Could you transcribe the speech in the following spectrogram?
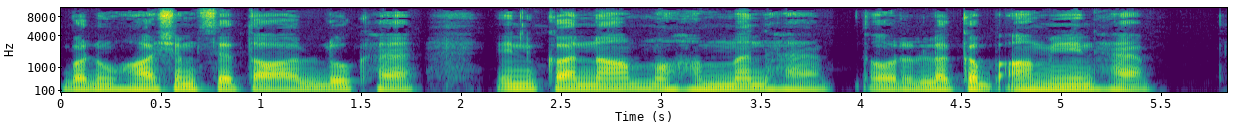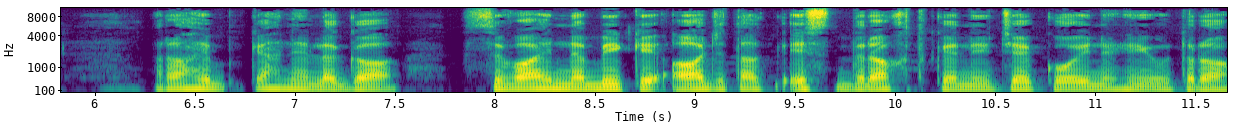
بنو ہاشم سے تعلق ہے، ان کا نام محمد ہے اور لقب آمین ہے۔ راہب کہنے لگا، سوائے نبی کے آج تک اس درخت کے نیچے کوئی نہیں اترا۔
